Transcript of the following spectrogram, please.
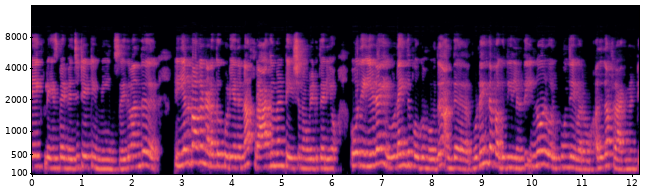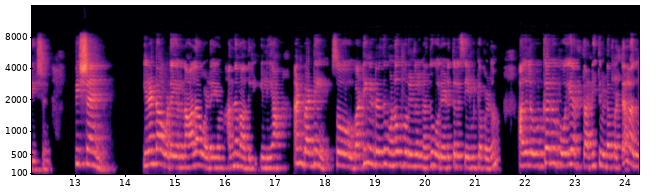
take place by vegetative means இது வந்து இயல்பாக நடக்கக்கூடியதுன்னா பிராகமெண்டேஷன் உங்களுக்கு தெரியும். ஒரு இழை உடைந்து போகும்போது அந்த உடைந்த பகுதியிலிருந்து இன்னொரு ஒரு பூஞ்சை வரும். அதுதான் பிராக்மெண்டேஷன் பிஷன் இரண்டா உடையும் நாலா உடையும் அந்த மாதிரி இல்லையா? அண்ட் பட்டிங் ஸோ பட்டிங்ன்றது உணவுப் பொருள்கள் வந்து ஒரு இடத்துல சேமிக்கப்படும். அதுல உட்கரு போய் அது தனித்து விடப்பட்டால் அது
